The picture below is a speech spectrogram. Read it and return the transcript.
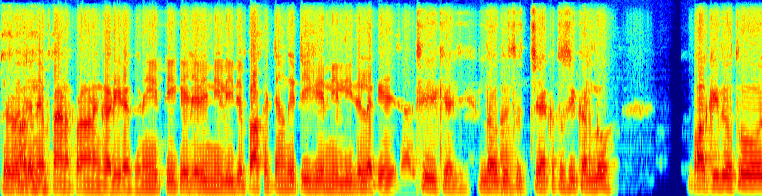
ਚਲੋ ਜਿਹਨੇ ਭੈਣ ਭਰਾ ਨੇ ਗਾੜੀ ਰੱਖਣੀ ਟੀਕੇ ਜਿਹੜੀ ਨੀਲੀ ਦੇ ਪੱਕ ਚ ਆਉਂਦੀ ਟੀਕੇ ਨੀਲੀ ਤੇ ਲੱਗੇ ਜੀ ਸਾਰੇ। ਠੀਕ ਹੈ ਜੀ। ਲਓ ਦੋਸਤੋ ਚੈੱਕ ਤੁਸੀਂ ਕਰ ਲਓ। ਬਾਕੀ ਦੋਸਤੋ,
